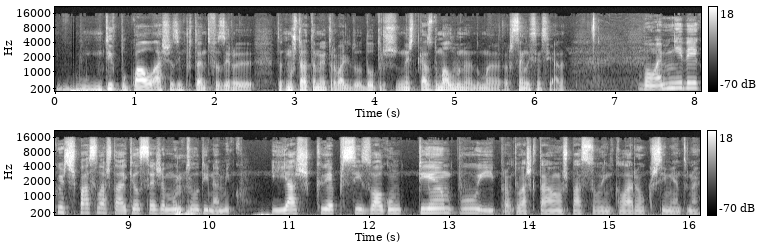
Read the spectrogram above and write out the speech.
motivo pelo qual achas importante fazer. eh, Portanto, mostrar também o trabalho de, de outros, neste caso de uma aluna, de uma recém-licenciada? Bom, a minha ideia com este espaço, lá está, é que ele seja muito dinâmico. E acho que é preciso algum tempo e pronto, eu acho que está um espaço em claro crescimento, não é?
